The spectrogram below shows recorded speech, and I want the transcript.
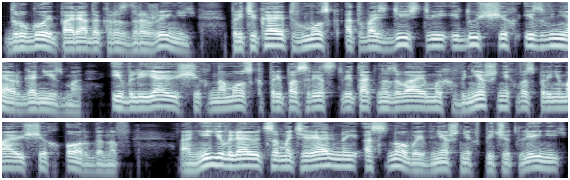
Другой порядок раздражений притекает в мозг от воздействий, идущих извне организма и влияющих на мозг при посредстве так называемых внешних воспринимающих органов – они являются материальной основой внешних впечатлений,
